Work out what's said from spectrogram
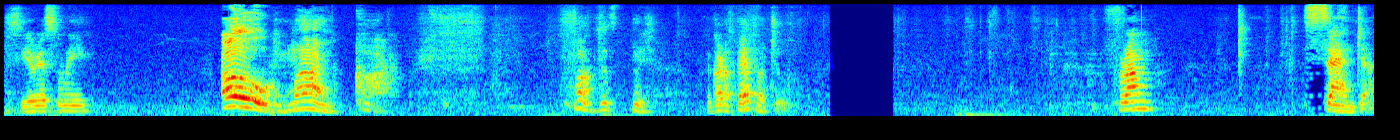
Seriously? Oh my god. Fuck this. Wait, I got a pepper too. From Santa.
